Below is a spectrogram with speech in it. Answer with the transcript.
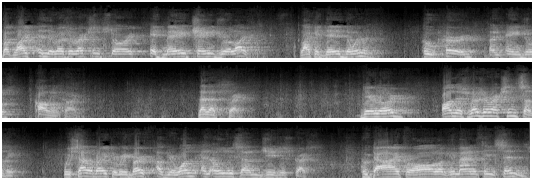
But like in the resurrection story, it may change your life, like it did the women who heard an angel's calling card. Let us pray. Dear Lord, on this Resurrection Sunday, we celebrate the rebirth of your one and only Son, Jesus Christ, who died for all of humanity's sins,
